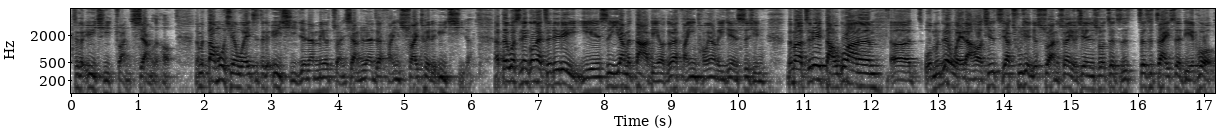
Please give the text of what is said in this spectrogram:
这个预期转向了哈。那么到目前为止，这个预期仍然没有转向，仍然在反映衰退的预期啊。那德国十年公债殖利率也是一样的大跌哦，都在反映同样的一件事情。那么殖利率倒挂呢？呃，我们认为啦哈，其实只要出现就算了。虽然有些人说这只这是再一次跌破，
